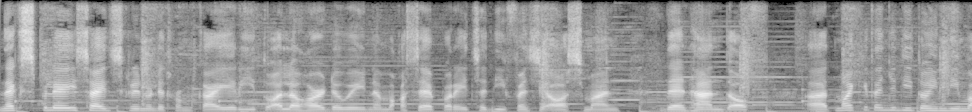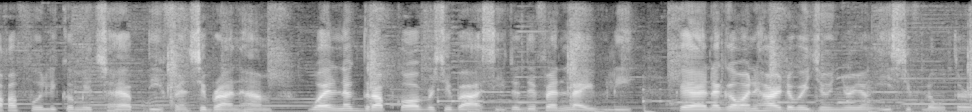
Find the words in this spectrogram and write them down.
Next play, side screen ulit from Kyrie to allow Hardaway na makaseparate sa defense ni Osman, then handoff. At makikita nyo dito hindi maka-fully commit sa help defense si Branham while nag-drop cover si Basi to defend Lively kaya nagawa ni Hardaway Jr. yung easy floater.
